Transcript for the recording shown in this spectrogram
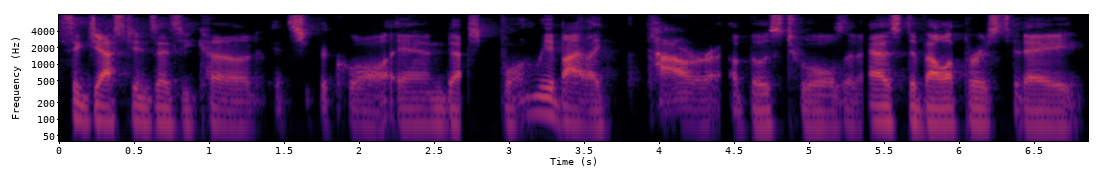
suggestions as you code. It's super cool. And uh, blown away by like power of those tools. And as developers today,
